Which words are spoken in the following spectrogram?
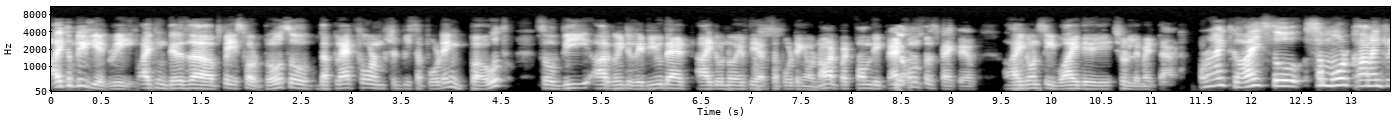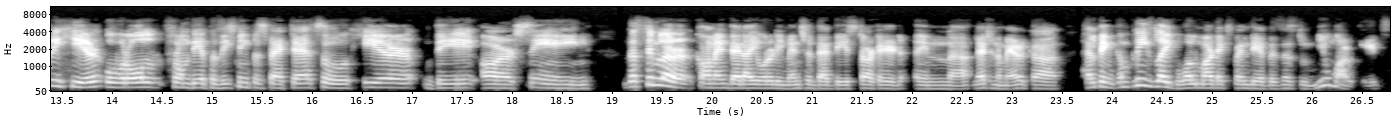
I completely agree. I think there is a space for both. So the platform should be supporting both. So we are going to review that. I don't know if they are supporting or not, but from the platform yes. perspective, I don't see why they should limit that. All right, guys. So some more commentary here overall from their positioning perspective. So here they are saying the similar comment that I already mentioned that they started in uh, Latin America, helping companies like Walmart expand their business to new markets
